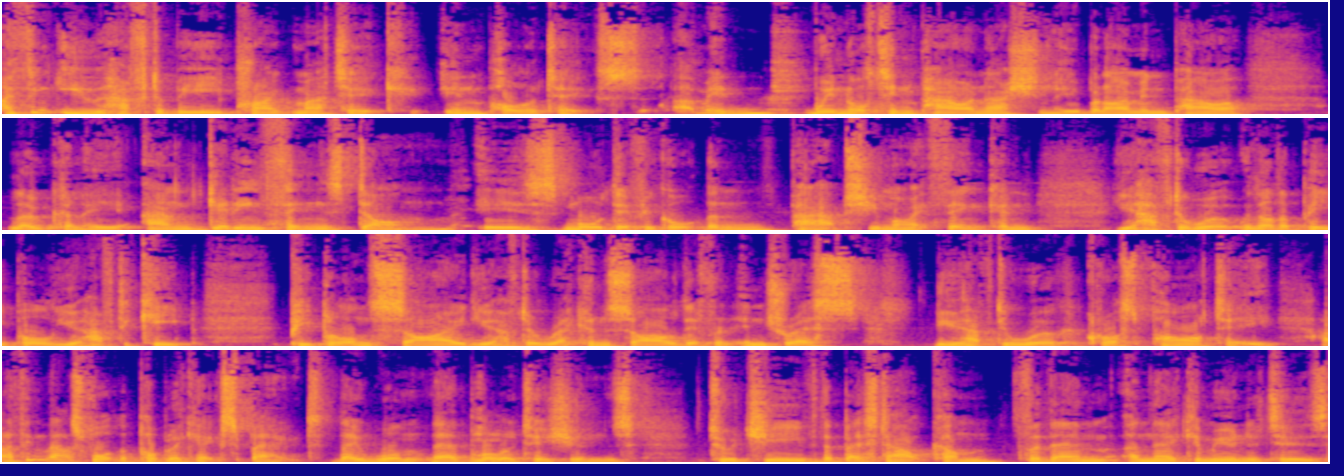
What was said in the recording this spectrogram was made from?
I think you have to be pragmatic in politics. I mean, we're not in power nationally, but I'm in power locally and getting things done is more difficult than perhaps you might think. And you have to work with other people. You have to keep people on side. You have to reconcile different interests. You have to work across party. And I think that's what the public expect. They want their hmm. politicians to achieve the best outcome for them and their communities.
